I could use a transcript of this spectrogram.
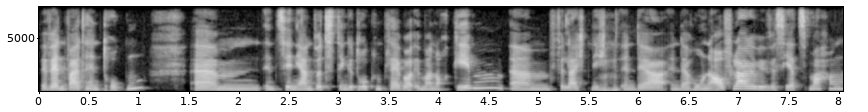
wir werden weiterhin drucken. Ähm, in zehn Jahren wird es den gedruckten Playboy immer noch geben, ähm, vielleicht nicht mhm. in der in der hohen Auflage, wie wir es jetzt machen,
